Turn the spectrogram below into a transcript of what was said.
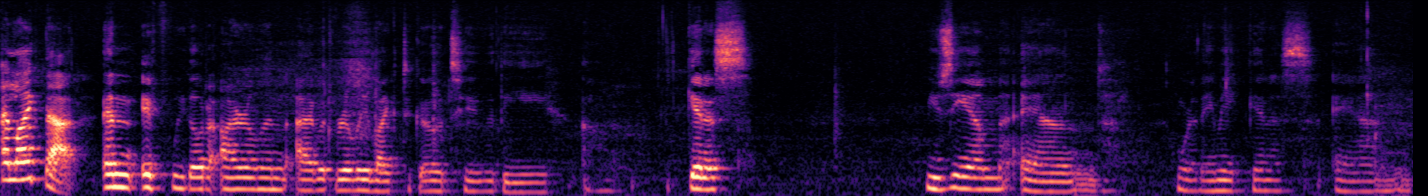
I like that. And if we go to Ireland, I would really like to go to the um, Guinness Museum and where they make Guinness and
